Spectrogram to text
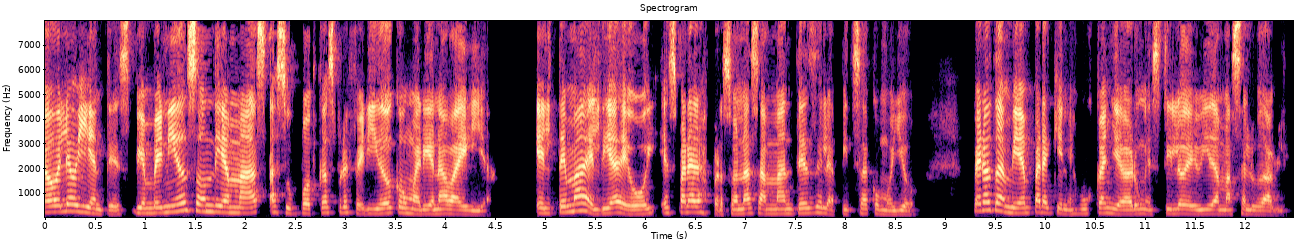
oyentes, bienvenidos a un día más a su podcast preferido con Mariana Bahía. El tema del día de hoy es para las personas amantes de la pizza como yo, pero también para quienes buscan llevar un estilo de vida más saludable.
